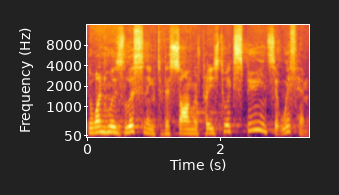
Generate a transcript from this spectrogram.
the one who is listening to this song of praise, to experience it with him.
